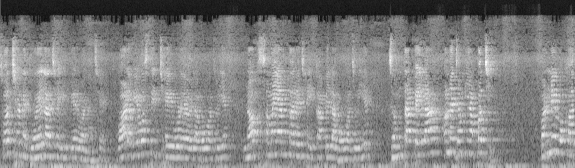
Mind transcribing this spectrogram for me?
સ્વચ્છ અને ધોયેલા છે એ પહેરવાના છે. વાળ વ્યવસ્થિત છે એ ઓળાવેલા હોવા જોઈએ. નખ સમયાંતરે છે એ કાપેલા હોવા જોઈએ. જમતા પહેલા અને જમ્યા પછી બંને વખત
